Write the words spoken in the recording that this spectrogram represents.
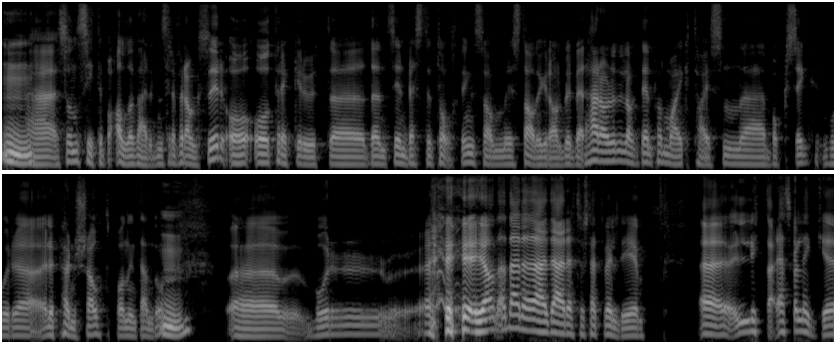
Mm. Eh, så den sitter på alle verdens referanser og, og trekker ut uh, den sin beste tolkning, som i stadig grad blir bedre. Her har du lagd en på Mike Tyson uh, boxing, hvor, uh, eller Punch-Out på Nintendo. Mm. hvor Ja, det, det, er, det er rett og slett veldig uh, Lytter Jeg skal legge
